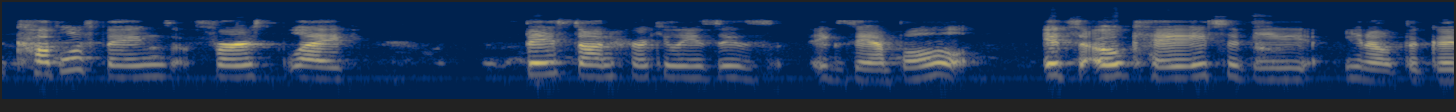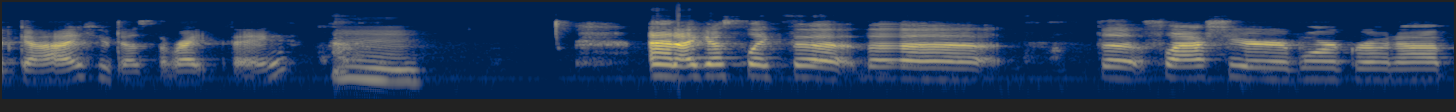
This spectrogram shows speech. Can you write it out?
a couple of things. First, like based on Hercules' example, it's okay to be, you know, the good guy who does the right thing. Hmm. And I guess like the the the flashier, more grown up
